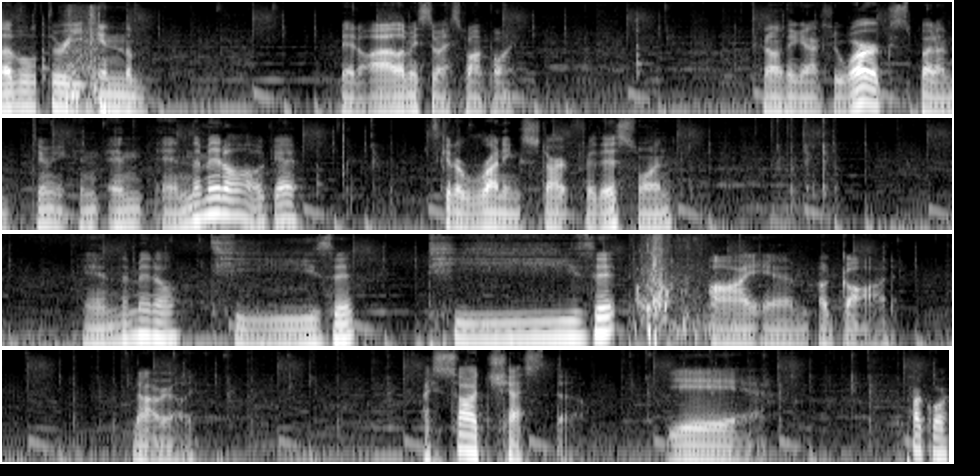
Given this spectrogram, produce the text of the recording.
Level 3 in the middle. Uh, let me see my spawn point. I don't think it actually works, but I'm doing in in in the middle. Okay. Let's get a running start for this one. In the middle. Tease it. Tease it. I am a god. Not really. I saw a chest though. Yeah. Parkour.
